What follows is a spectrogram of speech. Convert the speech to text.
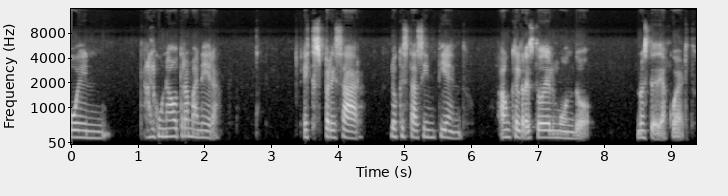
o en alguna otra manera expresar lo que está sintiendo, aunque el resto del mundo no esté de acuerdo.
